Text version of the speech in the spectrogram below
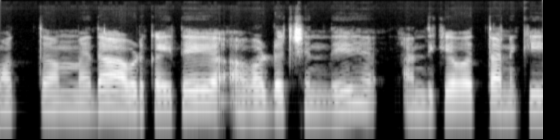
మొత్తం మీద ఆవిడకైతే అవార్డు వచ్చింది. అందుకే తనకి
